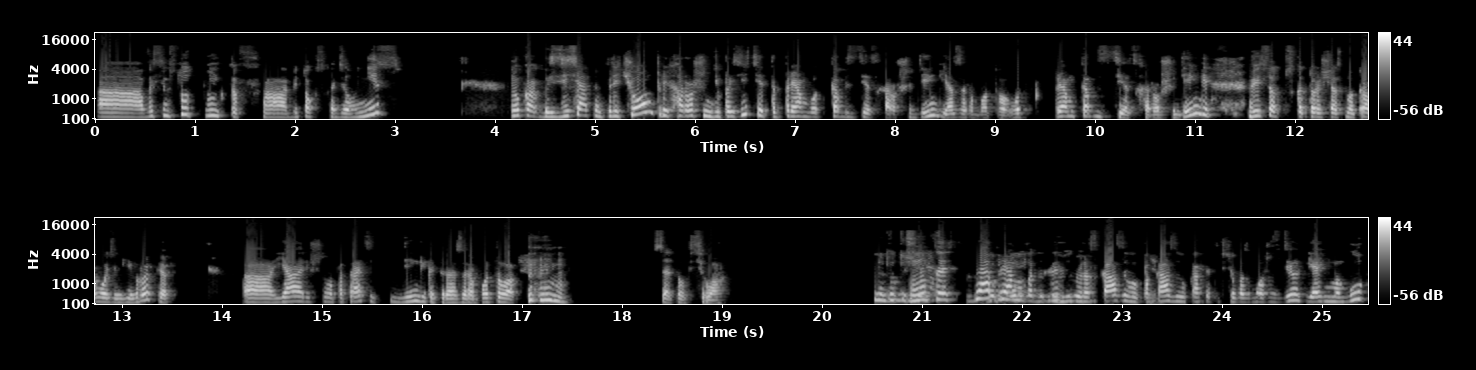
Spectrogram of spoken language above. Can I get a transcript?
800 а, пунктов а, биток сходил вниз, ну, как бы с десятым плечом при хорошем депозите это прям вот капздец хорошие деньги я заработала. Вот прям капздец хорошие деньги. Весь отпуск, который сейчас мы проводим в Европе, а, я решила потратить деньги, которые я заработала с этого всего. Ну, тут еще ну, то есть я прямо под открытую рассказываю, показываю, как это все возможно сделать. Я не могу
